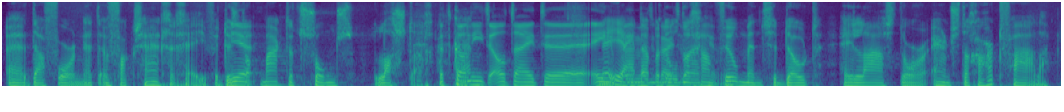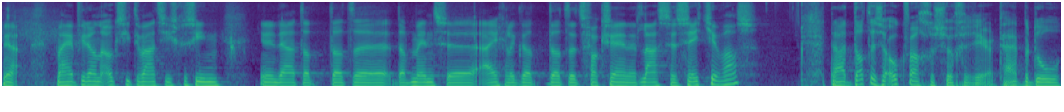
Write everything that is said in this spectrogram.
eh, daarvoor net een vaccin gegeven. Dus dat maakt het soms lastig. Het kan Hè? niet altijd eh één Nee, ja, dat bedoel, er gaan hebben. veel mensen dood, helaas, door ernstige hartfalen. Ja, maar heb je dan ook situaties gezien, inderdaad, dat, dat, eh, dat mensen eigenlijk dat, dat het vaccin het laatste zetje was? Nou, dat is ook wel gesuggereerd. Hè? Ik bedoel,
